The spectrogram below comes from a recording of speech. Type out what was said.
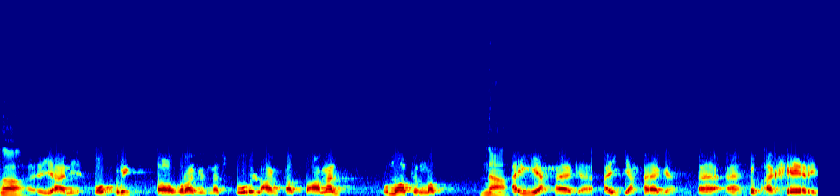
آه. يعني مخرج أو راجل مسؤول عن قصد عمل ومواطن مصري نعم أي حاجة أي حاجة آه، آه، تبقى خارج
